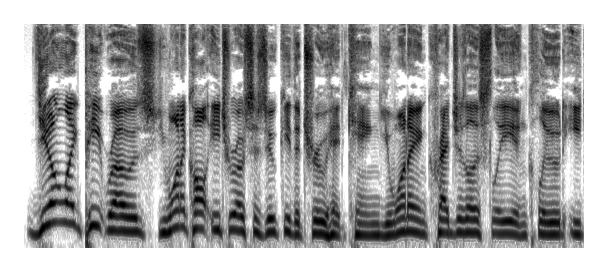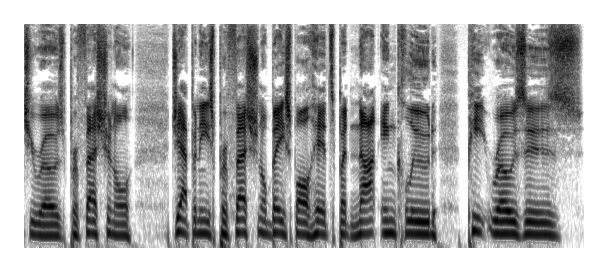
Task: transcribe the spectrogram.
you don't like Pete Rose. You want to call Ichiro Suzuki the true hit king. You want to incredulously include Ichiro's professional, Japanese professional baseball hits, but not include Pete Rose's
